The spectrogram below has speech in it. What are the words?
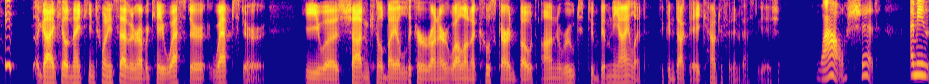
a guy killed in 1927, Robert K. Webster. Webster. He was shot and killed by a liquor runner while on a Coast Guard boat en route to Bimini Island to conduct a counterfeit investigation. Wow, shit. I mean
